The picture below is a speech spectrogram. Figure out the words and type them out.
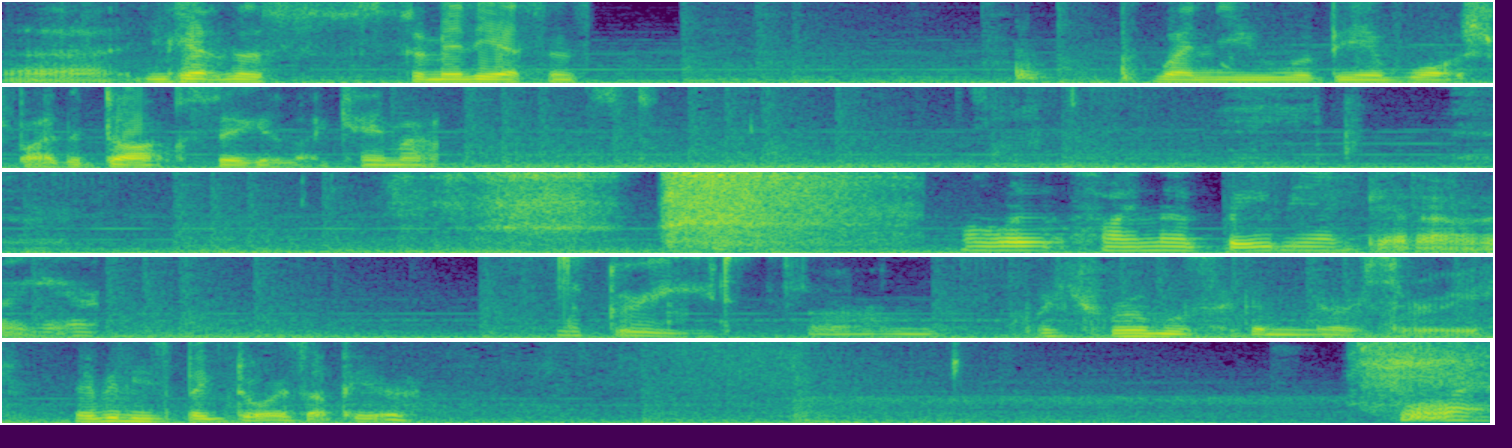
Uh, you get the familiar sense when you were being watched by the dark figure that came out. Well, let's find that baby and get out of here. Agreed. Um, which room looks like a nursery? Maybe these big doors up here. Sure.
